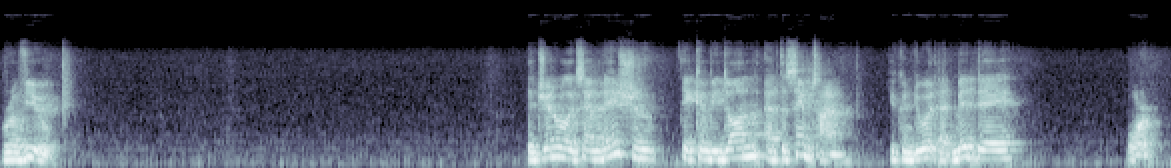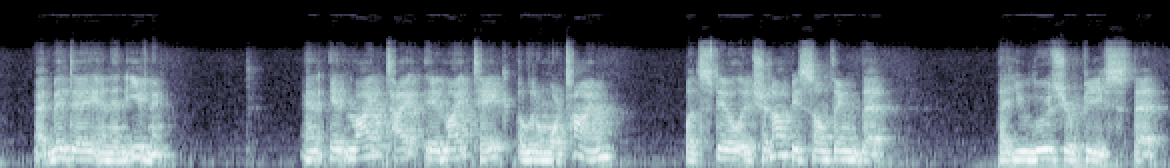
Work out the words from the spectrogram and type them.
review. The general examination, it can be done at the same time. You can do it at midday or at midday and in evening. And it might, it might take a little more time, but still it should not be something that that you lose your peace, that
